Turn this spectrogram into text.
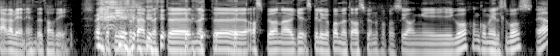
Der er vi enige, det tar tid. Det at jeg møtte, møtte Asbjørn, spillergruppa møtte Asbjørn for første gang i går. Han kom og hilste på oss Ja.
